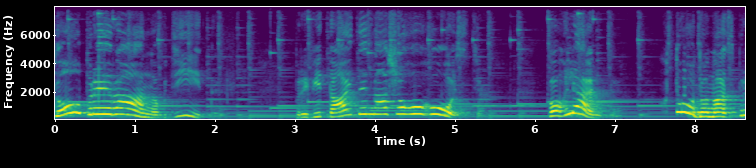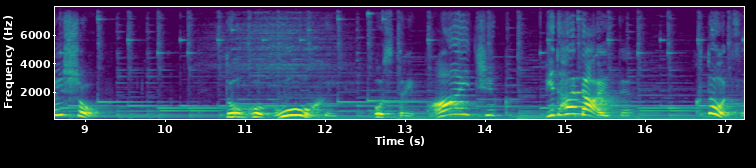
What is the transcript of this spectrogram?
Добрий ранок, діти! Привітайте нашого гостя. Погляньте, хто до нас прийшов. Довговухий пострибайчик. Відгадайте, хто це?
